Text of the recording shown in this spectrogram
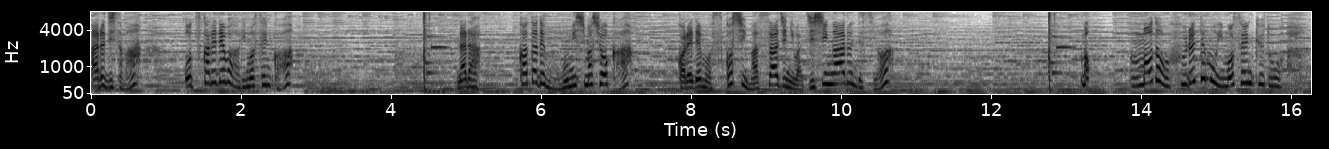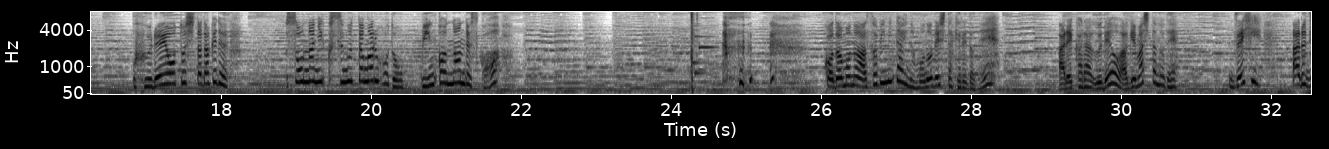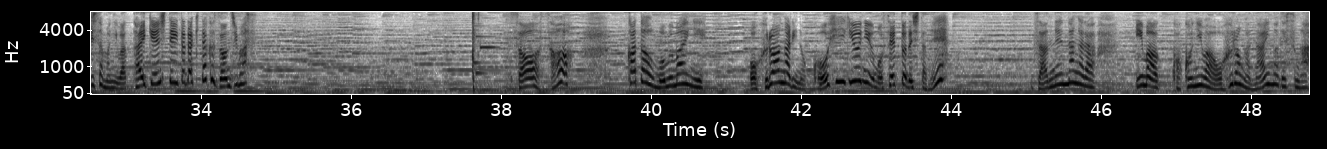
主様お疲れではありませんか？なら肩でもおもみしましょうか？これでも少しマッサージには自信があるんですよ。ままだ触れてもいませんけど触れようとしただけでそんなにくすぐったがるほど敏感なんですか？子供の遊びみたいなものでしたけれどね。あれから腕を上げましたのでぜひ主様には体験していただきたく存じます。そうそう。肩を揉む前にお風呂上がりのコーヒー牛乳もセットでしたね。残念ながら今ここにはお風呂がないのですが。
